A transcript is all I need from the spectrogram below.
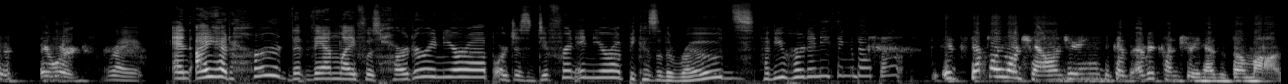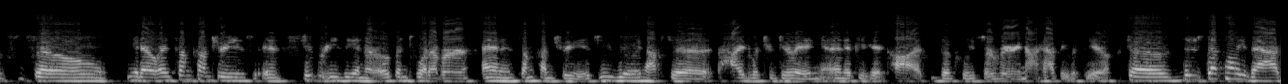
it works. Right. And I had heard that van life was harder in Europe or just different in Europe because of the roads. Have you heard anything about that? It's definitely more challenging because every country has its own laws. So, you know, in some countries it's super easy and they're open to whatever. And in some countries you really have to hide what you're doing. And if you get caught, the police are very not happy with you. So there's definitely that.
